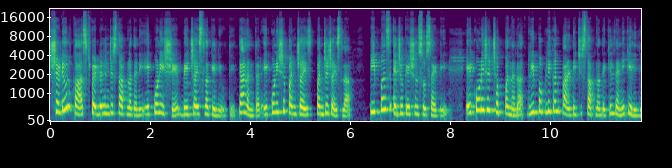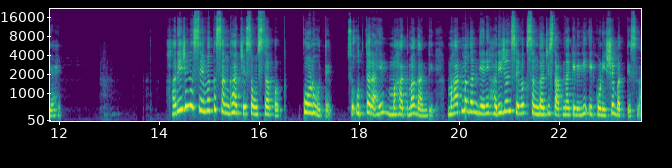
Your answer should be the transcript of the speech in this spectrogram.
शेड्यूल कास्ट फेडरेशनची स्थापना त्यांनी एकोणीसशे बेचाळीसला केली होती. त्यानंतर एकोणीसशे पंचाळीस पंचेचाळीसला पीपल्स एज्युकेशन सोसायटी एकोणीसशे छप्पन्नला रिपब्लिकन पार्टीची स्थापना देखील त्यांनी केलेली आहे. हरिजन सेवक संघाचे संस्थापक कोण होते? सो उत्तर आहे महात्मा गांधी. महात्मा गांधी यांनी हरिजन सेवक संघाची स्थापना केलेली एकोणीसशे बत्तीसला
